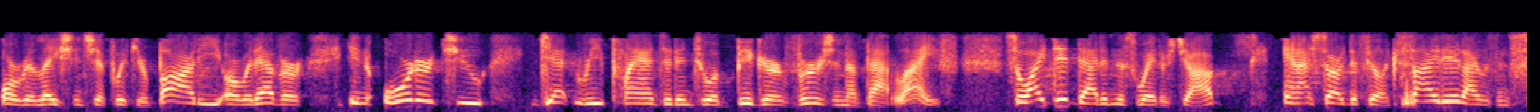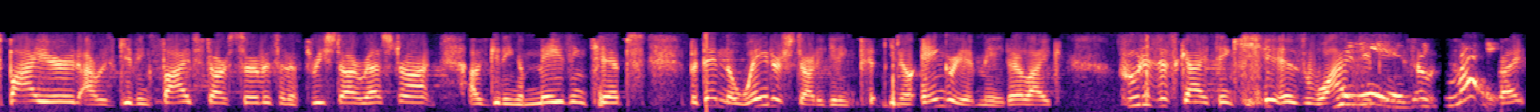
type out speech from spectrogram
or relationship with your body or whatever in order to get replanted into a bigger version of that life. So I did that in this waiter's job and I started to feel excited. I was inspired. I was giving five star service in a three star restaurant. I was getting amazing tips. But then the waiters started getting, you know, angry at me. They're like, who does this guy think he is? Why he is he is so, right? Right?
